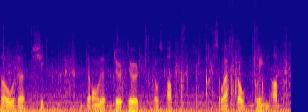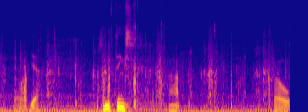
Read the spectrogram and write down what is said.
so the shit the all the dirt, dirt goes up. So I have to go clean up. So yeah. Some of things uh, so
